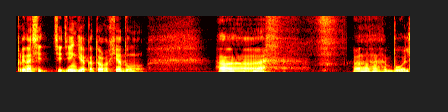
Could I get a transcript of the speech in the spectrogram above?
приносить те деньги, о которых я думал. А, а, боль.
